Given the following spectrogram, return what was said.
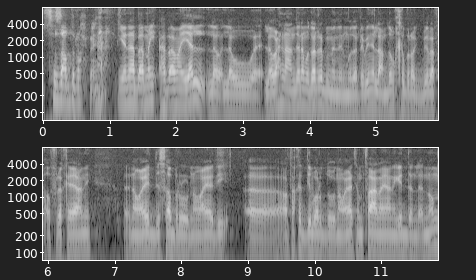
أستاذ عبد الرحمن يعني هبقى مي... هبقى ميال لو لو لو إحنا عندنا مدرب من المدربين اللي عندهم خبرة كبيرة في أفريقيا يعني نوعية ديسابر والنوعيه دي أعتقد دي برضو نوعية تنفعنا يعني جدا لأن هم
